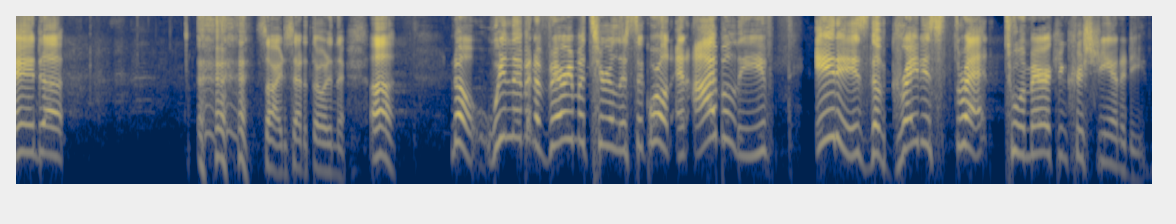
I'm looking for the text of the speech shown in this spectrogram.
And, uh, sorry, I just had to throw it in there. Uh, no, we live in a very materialistic world. And I believe it is the greatest threat to American Christianity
